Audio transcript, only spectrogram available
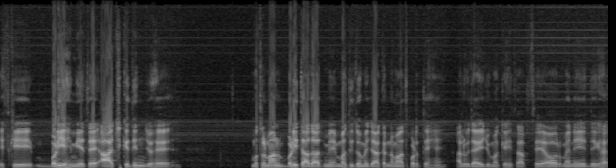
इसकी बड़ी अहमियत है। आज के दिन जो है, मुसलमान बड़ी तादाद में मस्जिदों में जाकर नमाज़ पढ़ते हैं अलविदाई जुमा के हिसाब से। और मैंने ये देखा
